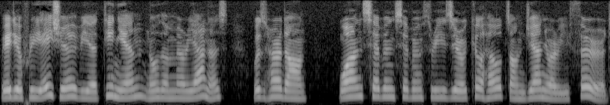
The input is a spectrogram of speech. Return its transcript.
Radio Free Asia via Tinian, Northern Marianas, was heard on 17730 kHz on January 3rd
